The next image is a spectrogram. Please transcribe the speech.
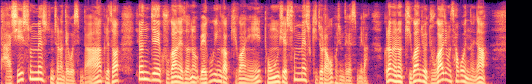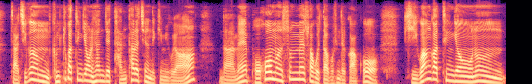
다시 순매수 준전환되고 있습니다. 그래서 현재 구간에서는 외국인과 기관이 동시에 순매수 기조라고 보시면 되겠습니다. 그러면은 기관 중에 누가 지금 사고 있느냐? 자, 지금 금투 같은 경우는 현재 단타를 치는 느낌이고요. 그 다음에 보험은 순매수하고 있다고 보시면 될 것 같고 기관 같은 경우는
